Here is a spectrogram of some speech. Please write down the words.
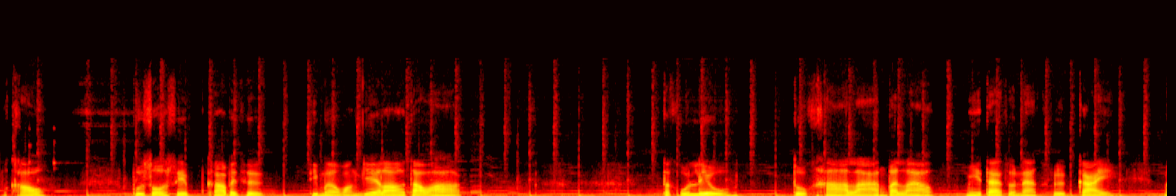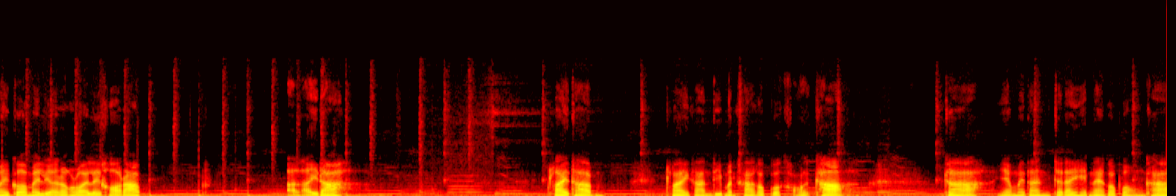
พวกเขาปูโสสิบข้าไปถึงที่เมืองวังเย่แล้ว แต่ว่า ตระกูลหลิวถูกฆ่าล้างไปแล้ว มีแต่สุนัขหรือไก่ ไม่ก็ไม่เหลือร่องรอยเลยขอรับ อะไรนะ ใครทำใครกันที่มันฆ่าครอบครัวของข้าข้ายังไม่ทันจะได้เห็นหน้าครอบครัวของข้า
